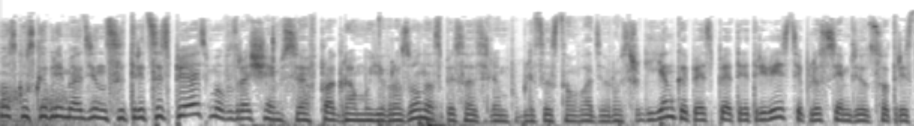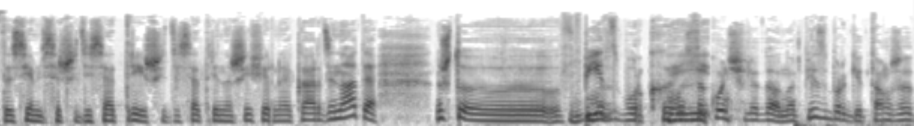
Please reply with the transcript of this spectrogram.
Московское время 11.35. Мы возвращаемся в программу Еврозона с писателем-публицистом Владимиром Сергеенко, 553320, плюс 7 900 370 63 63 наши эфирные координаты. Ну что, э, в Питтсбург... Мы, мы и... закончили, да, на Питтсбурге. Там же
